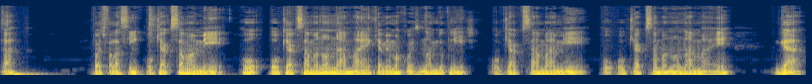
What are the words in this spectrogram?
Tá? Pode falar assim, Okyaku-sama me ou Okyaku-sama no namae, que é a mesma coisa, o nome do cliente. Okyaku-sama me ou Okyaku-sama no namae ga.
